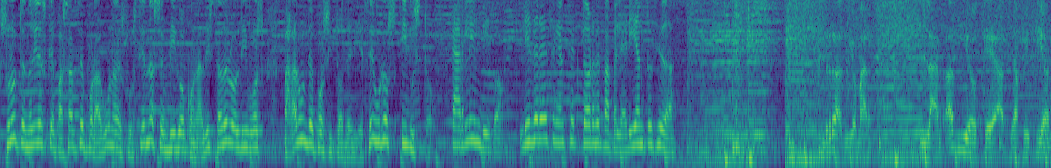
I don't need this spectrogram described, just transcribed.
Solo tendrías que pasarte por alguna de sus tiendas en Vigo con la lista de los libros, pagar un depósito de 10 euros y listo. Carlín Vigo, líderes en el sector de papelería en tu ciudad. Radio Marca, la radio que hace afición.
